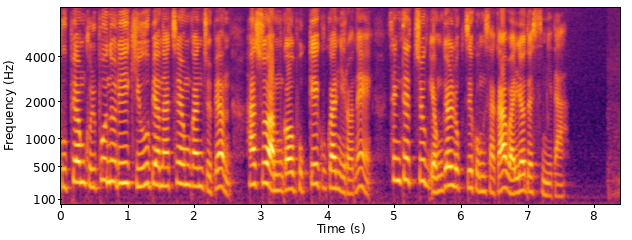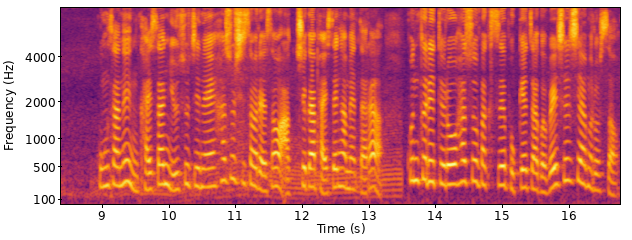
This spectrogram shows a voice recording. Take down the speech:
부평 굴포누리 기후변화 체험관 주변 하수 암거 복개 구간 일원에 생태축 연결 녹지 공사가 완료됐습니다. 공사는 갈산 유수진의 하수시설에서 악취가 발생함에 따라 콘크리트로 하수박스 복개 작업을 실시함으로써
